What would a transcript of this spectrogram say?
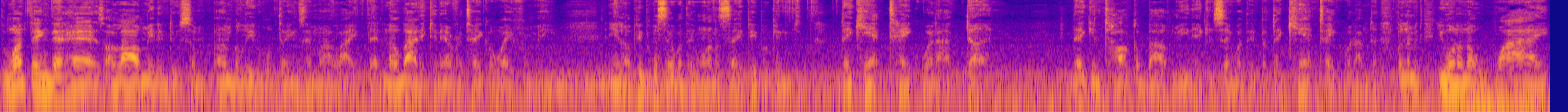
The one thing that has allowed me to do some unbelievable things in my life that nobody can ever take away from me. You know, people can say what they want to say. People can, they can't take what I've done. They can talk about me. They can say what they, but they can't take what I've done. But let me, you want to know why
